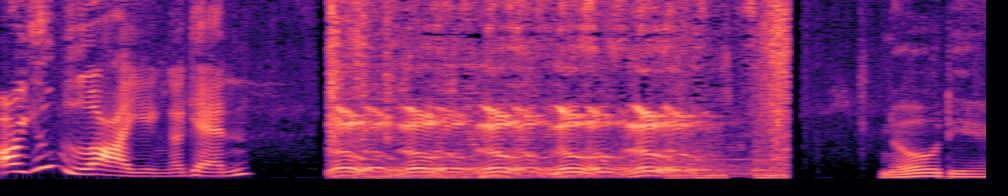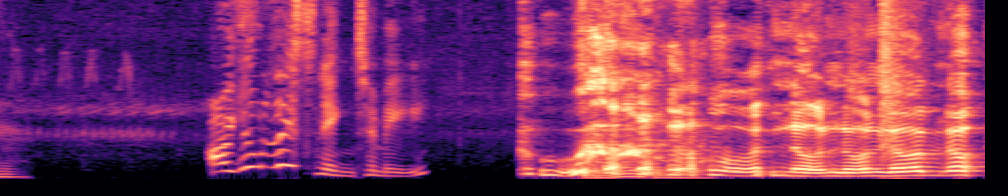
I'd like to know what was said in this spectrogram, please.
Are you lying again? No, no, no, no, no. No, dear. Are you listening to me? No, no, no, no.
